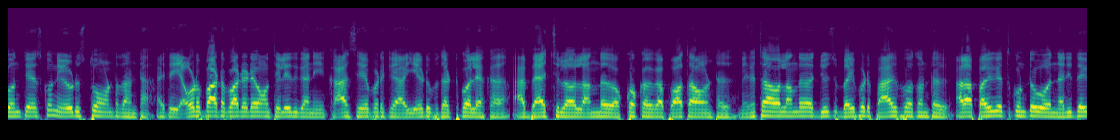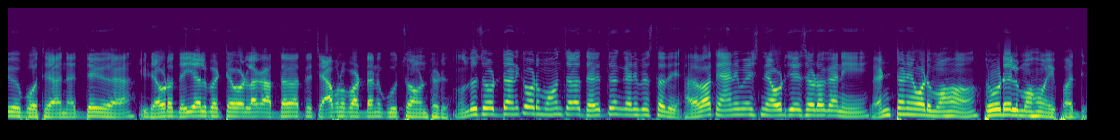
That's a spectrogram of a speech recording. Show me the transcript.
గొంతు వేసుకొని ఏడుస్తూ ఉంటదంట. అయితే ఎవడు పాట పాడాడేమో తెలియదు కానీ కాసేపటికి ఆ ఏడుపు తట్టుకోలేక ఆ బ్యాచ్లో వాళ్ళందరూ ఒక్కొక్కరుగా పోతా ఉంటది మిగతా వాళ్ళందరూ చూసి భయపడి పారిపోతుంటారు. అలా పరిగెత్తుకుంటూ ఓ నది దగ్గర పోతే ఆ నది దగ్గర ఈడెవడో దయ్యాలు పెట్టేవాళ్ళగా అర్ధరాత్రి చేపలు పడడానికి కూర్చో ఉంటాడు. ముందు చూడడానికి వాడు మొహం చాలా దరిద్రం కనిపిస్తది తర్వాత యానిమేషన్ ఎవడు చేశాడో గానీ వెంటనే వాడి మొహం తోడేలు మొహం అయిపోద్ది.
